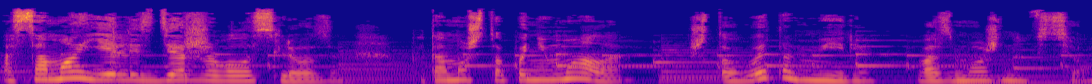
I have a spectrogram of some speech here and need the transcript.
а сама еле сдерживала слезы, потому что понимала, что в этом мире возможно все.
